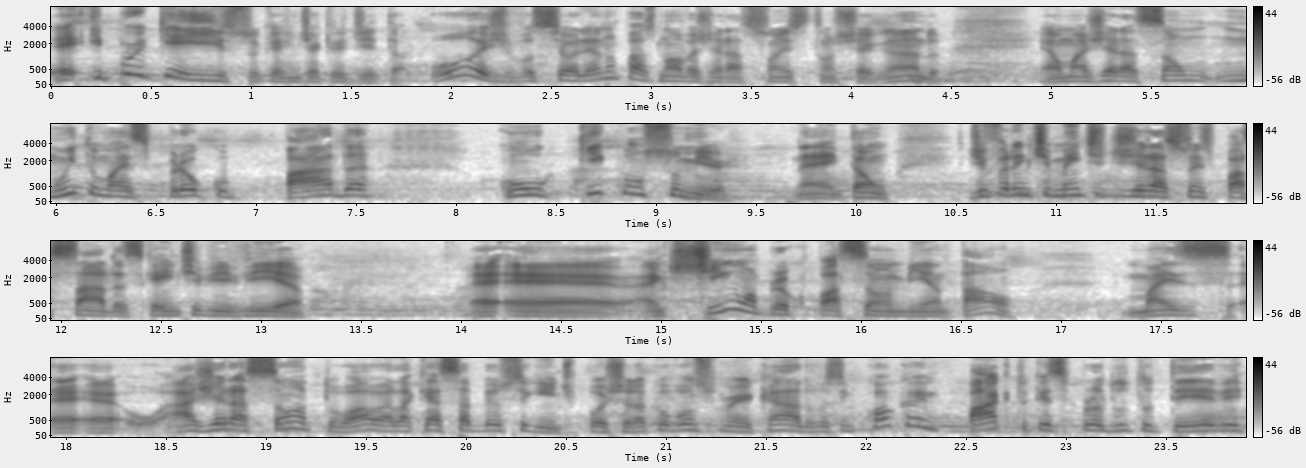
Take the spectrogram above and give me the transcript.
E, e, por que isso que a gente acredita? Hoje, você olhando para as novas gerações que estão chegando, é uma geração muito mais preocupada com o que consumir. Né? Então, diferentemente de gerações passadas que a gente vivia, é, é, a gente tinha uma preocupação ambiental, mas é, é a geração atual ela quer saber o seguinte: poxa, que eu vou no supermercado, assim, qual que é o impacto que esse produto teve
